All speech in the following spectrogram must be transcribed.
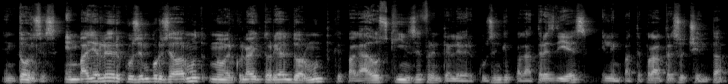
Entonces, en Bayer Leverkusen, Borussia Dortmund, me voy con la victoria del Dortmund, que paga 2.15 frente al Leverkusen, que paga 3.10, el empate paga 3.80.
